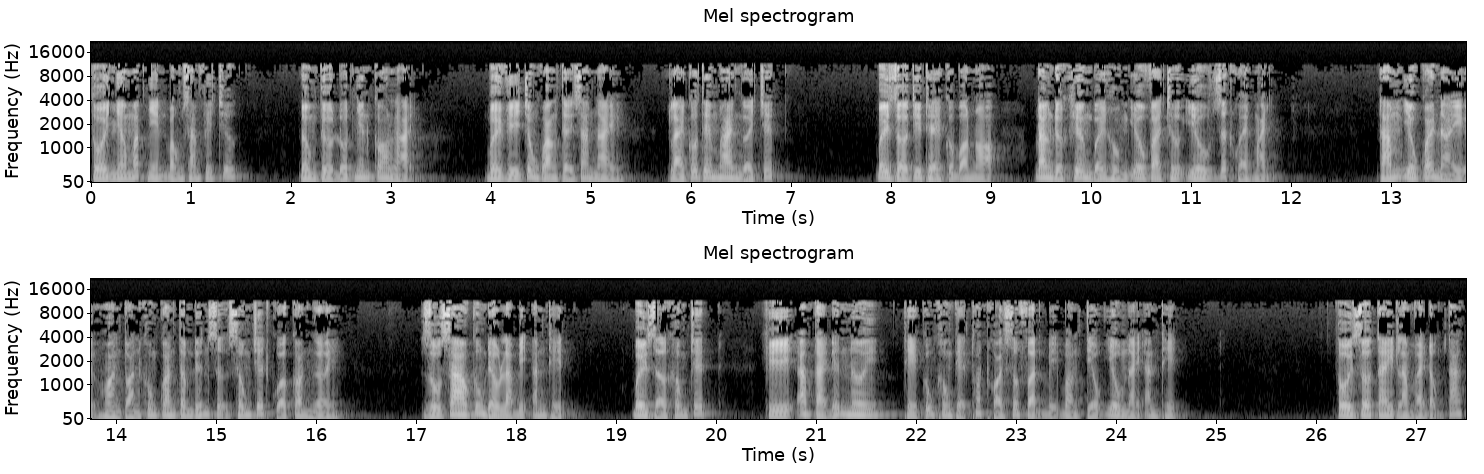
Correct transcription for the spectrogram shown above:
Tôi nheo mắt nhìn bóng dáng phía trước, đồng tử đột nhiên co lại, bởi vì trong khoảng thời gian này lại có thêm hai người chết. Bây giờ thi thể của bọn họ đang được khiêng bởi hùng yêu và chư yêu rất khỏe mạnh. Đám yêu quái này hoàn toàn không quan tâm đến sự sống chết của con người. Dù sao cũng đều là bị ăn thịt, bây giờ không chết, khi áp tải đến nơi thì cũng không thể thoát khỏi số phận bị bọn tiểu yêu này ăn thịt. Tôi giơ tay làm vài động tác,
